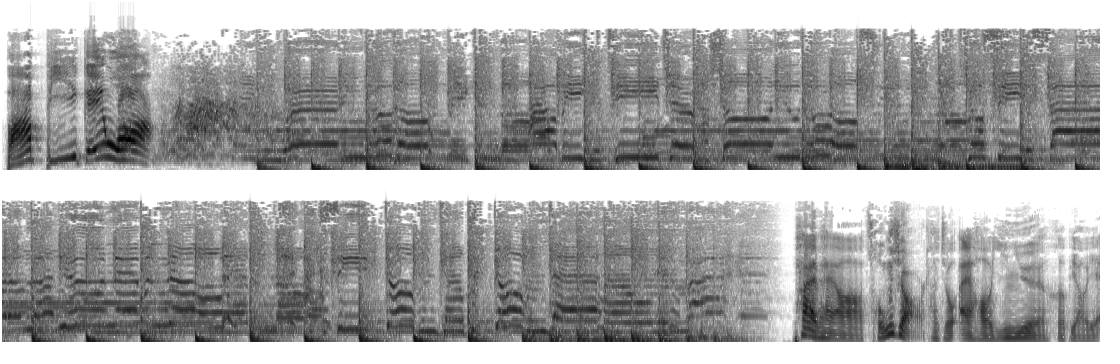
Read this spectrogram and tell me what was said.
把笔给我。”派派啊，从小他就爱好音乐和表演，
